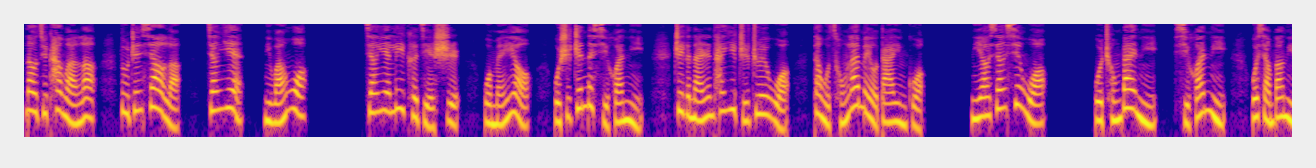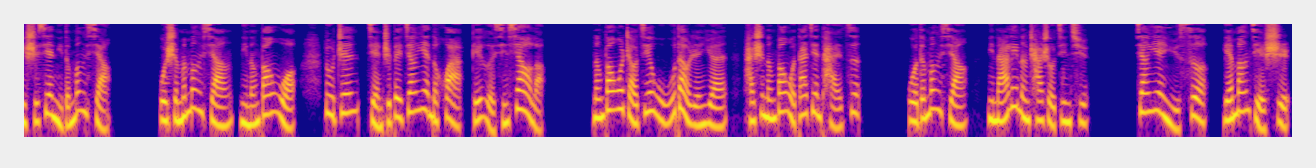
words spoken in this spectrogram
闹剧看完了，陆贞笑了：“江燕，你玩我？”江燕立刻解释：“我没有，我是真的喜欢你。这个男人他一直追我，但我从来没有答应过。你要相信我，我崇拜你，喜欢你，我想帮你实现你的梦想。我什么梦想你能帮我？”陆贞简直被江燕的话给恶心笑了：“能帮我找街舞舞蹈人员，还是能帮我搭建台子？我的梦想，你哪里能插手进去？”江燕语塞，连忙解释：“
